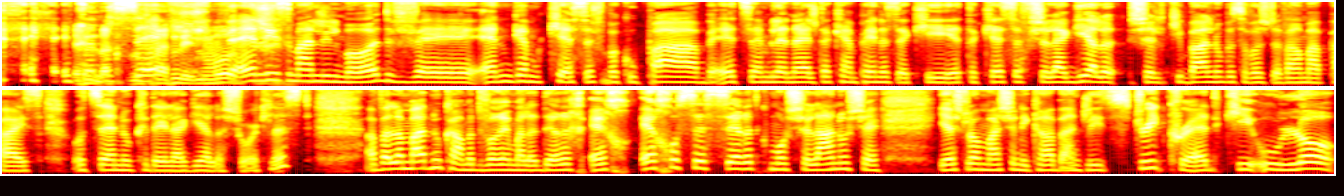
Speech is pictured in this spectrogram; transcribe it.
את אין לך הנושא. זמן ללמוד. ואין לי זמן ללמוד, ואין גם כסף בקופה בעצם לנהל את הקמפיין הזה, כי את הכסף שלהגיע, שקיבלנו בסופו של דבר מהפיס, הוצאנו כדי להגיע לשורטליסט. אבל למדנו כמה דברים על הדרך, איך, איך עושה סרט כמו שלנו, שיש לו מה שנקרא באנגלית street cred, כי הוא לא...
